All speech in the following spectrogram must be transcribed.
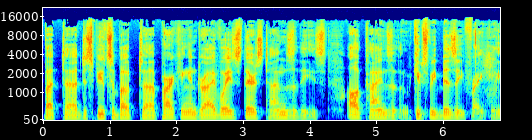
But uh, disputes about uh, parking and driveways, there's tons of these, all kinds of them. It keeps me busy, frankly.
